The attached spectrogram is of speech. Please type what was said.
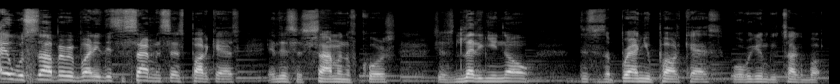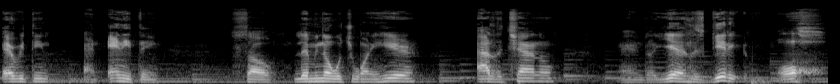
Hey, what's up, everybody? This is Simon Says Podcast, and this is Simon, of course. Just letting you know this is a brand new podcast where we're going to be talking about everything and anything. So let me know what you want to hear, add the channel, and uh, yeah, let's get it. Oh.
